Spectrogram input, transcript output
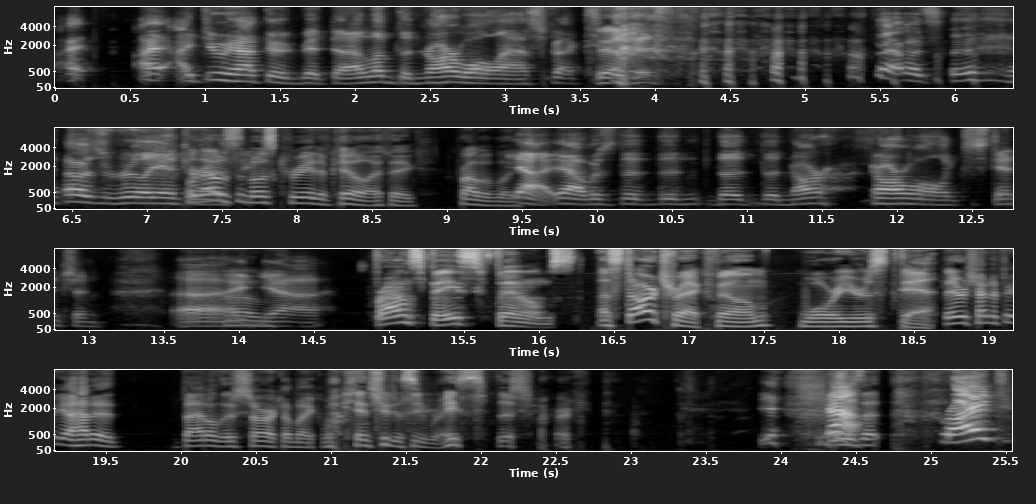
I, I, I do have to admit that I love the narwhal aspect Yeah. of it. that was that was really interesting. Well, that was the most creative kill, I think, probably. yeah, yeah. It was the the the the nar- narwhal extension. Uh, Um, yeah. Brown Space Films. A Star Trek film, Warrior's Death. They were trying to figure out how to battle the shark. I'm like, why can't you just erase the shark? Yeah, yeah. that- right,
